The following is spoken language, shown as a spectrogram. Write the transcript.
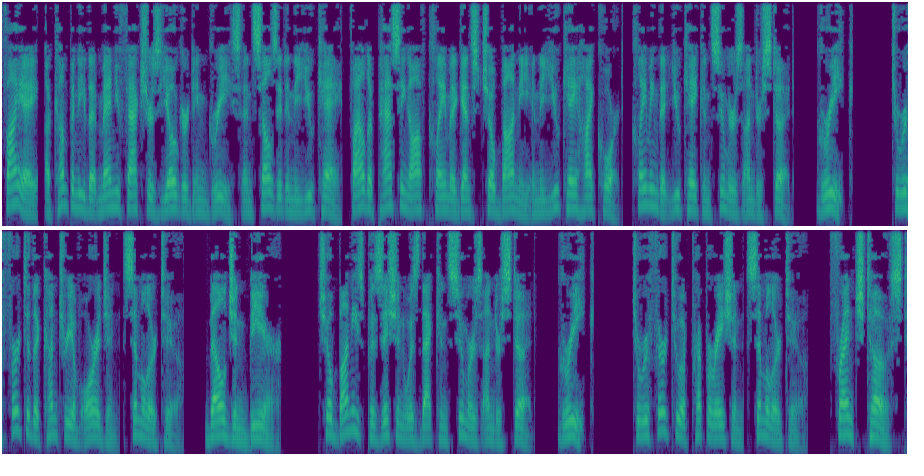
Fage, a company that manufactures yogurt in Greece and sells it in the UK, filed a passing off claim against Chobani in the UK High Court, claiming that UK consumers understood Greek to refer to the country of origin similar to Belgian beer. Chobani's position was that consumers understood Greek to refer to a preparation similar to French toast.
